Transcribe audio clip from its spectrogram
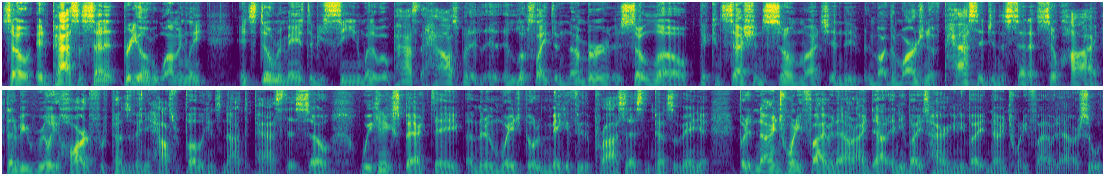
So it passed the Senate pretty overwhelmingly. It still remains to be seen whether it will pass the House, but it, it, looks like the number is so low, the concessions so much, and the the margin of passage in the Senate so high that it'll be really hard for Pennsylvania House Republicans not to pass this. So we can expect a, a minimum wage bill to make it through the process in Pennsylvania. But at 9.25 an hour, I doubt anybody's hiring anybody at 9.25 an hour. So we'll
